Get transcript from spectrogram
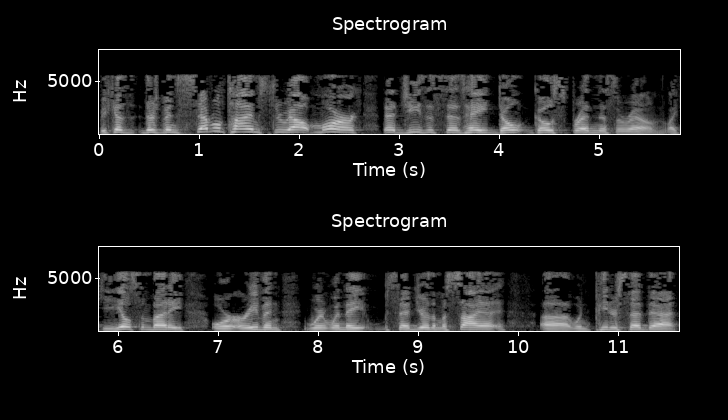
because there's been several times throughout Mark that Jesus says, hey, don't go spreading this around. Like he heals somebody, or, or even when, when they said, you're the Messiah, uh, when Peter said that,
